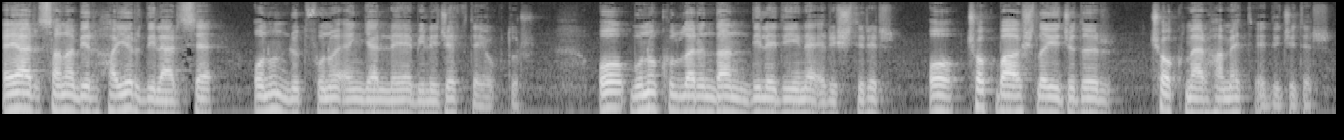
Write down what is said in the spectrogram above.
Eğer sana bir hayır dilerse onun lütfunu engelleyebilecek de yoktur. O bunu kullarından dilediğine eriştirir. O çok bağışlayıcıdır, çok merhamet edicidir.''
